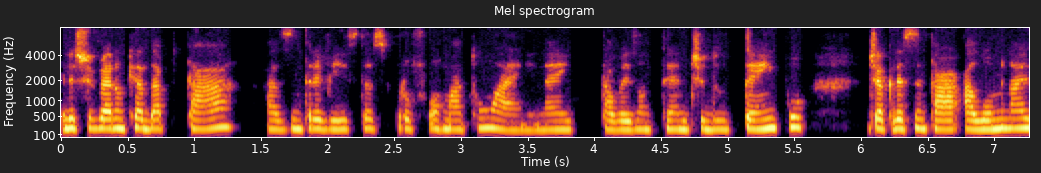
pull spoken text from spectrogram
eles tiveram que adaptar as entrevistas para o formato online, né? E talvez não tenham tido tempo de acrescentar alumni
